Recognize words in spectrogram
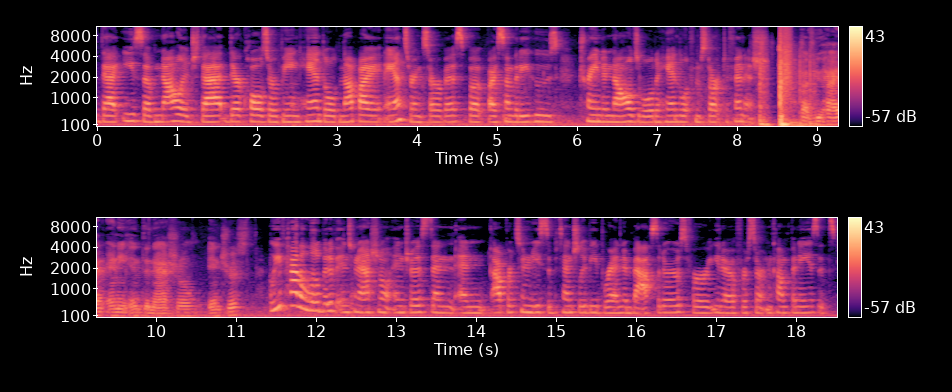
that ease of knowledge that their calls are being handled not by an answering service but by somebody who's trained and knowledgeable to handle it from start to finish. Have you had any international interest? We've had a little bit of international interest and and opportunities to potentially be brand ambassadors for you know for certain companies. It's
